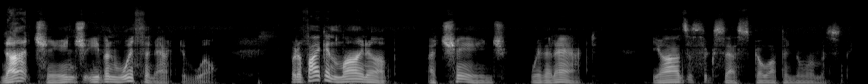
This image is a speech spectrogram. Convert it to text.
not change even with an active will. But if I can line up a change with an act, the odds of success go up enormously.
